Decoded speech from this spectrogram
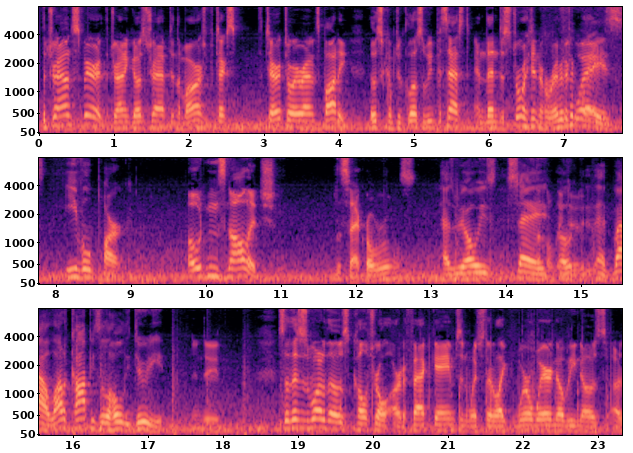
The drowned spirit, the drowning ghost trapped in the marsh, protects the territory around its body. Those who come too close will be possessed and then destroyed in horrific, ways. Evil Park. Odin's knowledge. The sacral rules. As we always say, oh, wow, a lot of copies of the Holy Duty. Indeed. So this is one of those cultural artifact games in which they're like, we're aware nobody knows a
